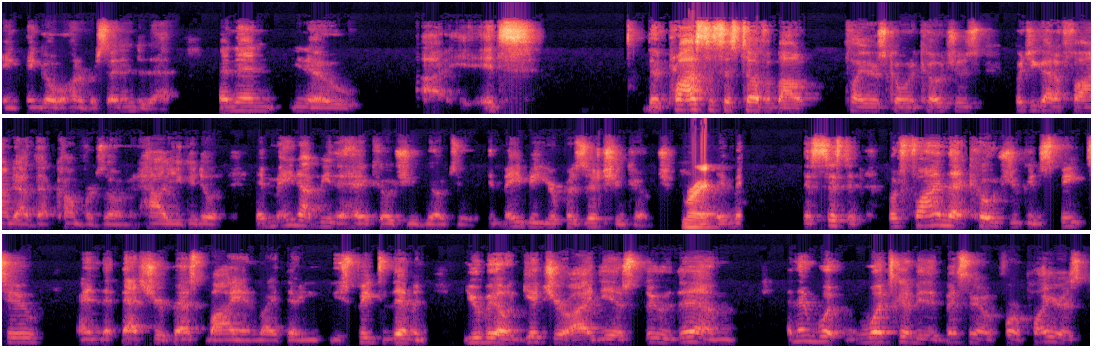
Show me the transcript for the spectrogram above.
and, and, go 100% into that. And then, you know, it's the process is tough about players going to coaches but you got to find out that comfort zone and how you can do it. It may not be the head coach you go to. It may be your position coach. Right. It may assistant, but find that coach you can speak to, and that's your best buy-in right there. You, you speak to them, and you'll be able to get your ideas through them. And then what what's going to be the best thing for a player is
